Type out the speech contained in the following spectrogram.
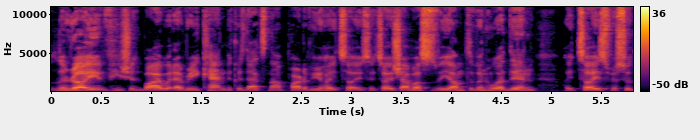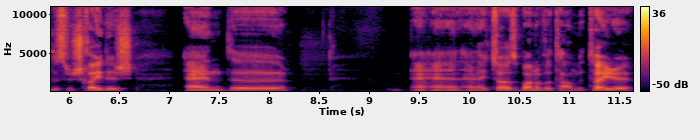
Leroiv, he should buy whatever he can, because that's not part of your Heitzos. Heitzos Shabbos is v'yomtiv, and Huadin, Heitzos for Sudis Rishchaydish, and uh, and and Heitzos Bon of the Talmud Torah,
